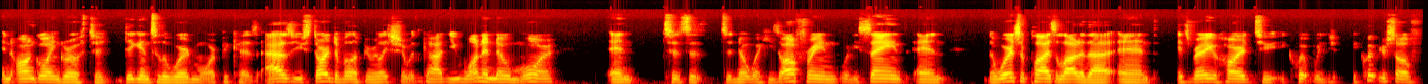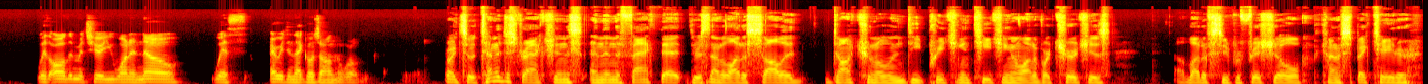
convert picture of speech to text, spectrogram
an ongoing growth to dig into the Word more because as you start developing a relationship with God, you want to know more and to, to to know what He's offering, what He's saying, and the Word supplies a lot of that. And it's very hard to equip with equip yourself with all the material you want to know with everything that goes on in the world. Right. So a ton of distractions. And then the fact that there's not a lot of solid doctrinal and deep preaching and teaching in a lot of our churches, a lot of superficial kind of spectator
